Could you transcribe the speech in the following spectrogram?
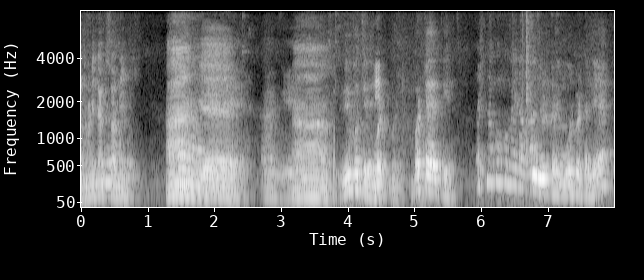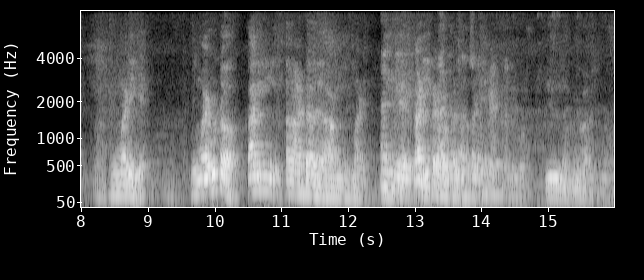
ಮಣಿಕಂಠ ಸ್ವಾಮಿ ಹಾಗೆ ಬಟ್ಟೆ ಹಾಕಿ ಇಟ್ಕೊಳ್ಳಿ ಮೂರು ಬೆಟ್ಟಲ್ಲಿ ಹಿಂಗೆ ಮಾಡಿ ಹಿಂಗೆ ಹಿಂಗೆ ಮಾಡಿಬಿಟ್ಟು ಕಾಲು ಹಿಂಗೆ ಅಡ್ಡ ಹಂಗೆ ಇದು ಮಾಡಿ. ಹಂಗೆ. ಗಾಡಿ ಈ ಕಡೆ ಬರ್ಕೊಳ್ಳಿ ಇಲ್ಲ ಮಣಿಬಾರ್ದು ನಾವು.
